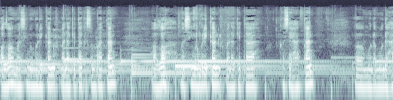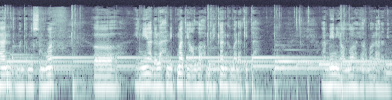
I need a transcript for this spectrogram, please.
Allah masih memberikan kepada kita kesempatan Allah masih memberikan kepada kita kesehatan e, mudah-mudahan teman-teman semua e, ini adalah nikmat yang Allah berikan kepada kita. Amin ya Allah ya rabbal alamin.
